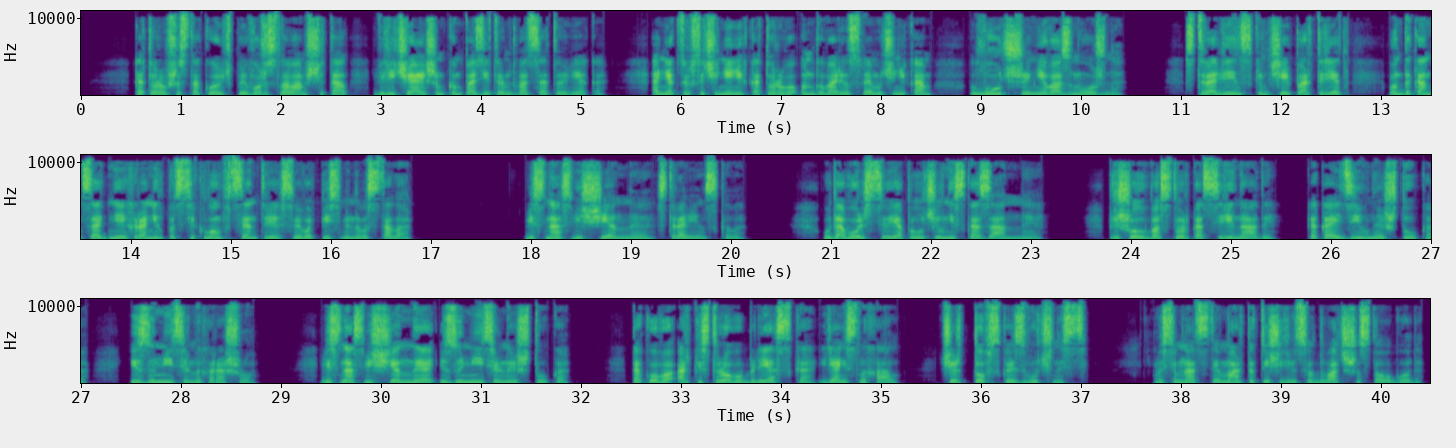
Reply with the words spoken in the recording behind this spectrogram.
которого Шостакович, по его же словам, считал величайшим композитором XX века, о некоторых сочинениях которого он говорил своим ученикам «лучше невозможно». Стравинским, чей портрет он до конца дней хранил под стеклом в центре своего письменного стола. Весна священная Стравинского. Удовольствие я получил несказанное. Пришел в восторг от серенады. Какая дивная штука, изумительно хорошо. Весна священная, изумительная штука. Такого оркестрового блеска я не слыхал. Чертовская звучность. 18 марта 1926 года.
